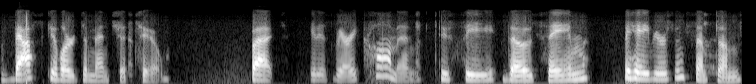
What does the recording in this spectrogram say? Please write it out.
vascular dementia to. But it is very common to see those same behaviors and symptoms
